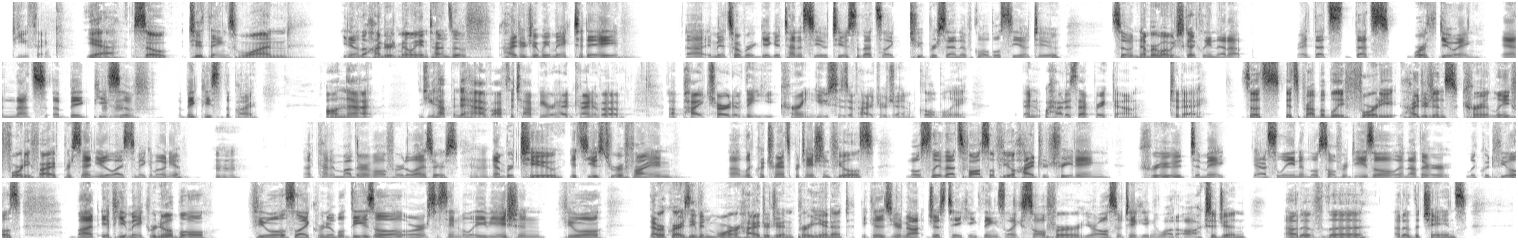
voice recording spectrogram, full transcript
Do you think? Yeah. So two things. One, you know, the hundred million tons of hydrogen we make today uh, emits over a gigaton of CO two. So that's like two percent of global CO two. So number one, we just got to clean that up, right? That's that's worth doing, and that's a big piece mm-hmm. of a big piece of the pie. On that, do you happen to have off the top of your head kind of a a pie chart of the current uses of hydrogen globally? And how does that break down today? So it's it's probably 40 hydrogen's currently 45% utilized to make ammonia. Mm-hmm. A kind of mother of all fertilizers. Mm-hmm. Number 2, it's used to refine uh, liquid transportation fuels. Mostly that's fossil fuel hydrotreating crude to make gasoline and low sulfur diesel and other liquid fuels. But if you make renewable fuels like renewable diesel or sustainable aviation fuel, that requires even more hydrogen per unit because you're not just taking things like sulfur, you're also taking a lot of oxygen out of the out of the chains.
